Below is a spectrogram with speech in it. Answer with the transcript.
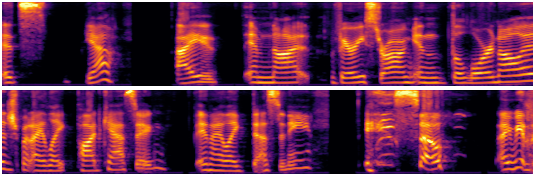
it's yeah. I am not very strong in the lore knowledge but i like podcasting and i like destiny. So i mean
